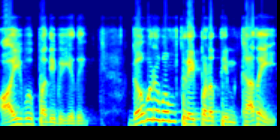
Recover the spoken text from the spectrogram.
ஆய்வு பதிவு இது. கௌரவம் திரைப்படத்தின் கதை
